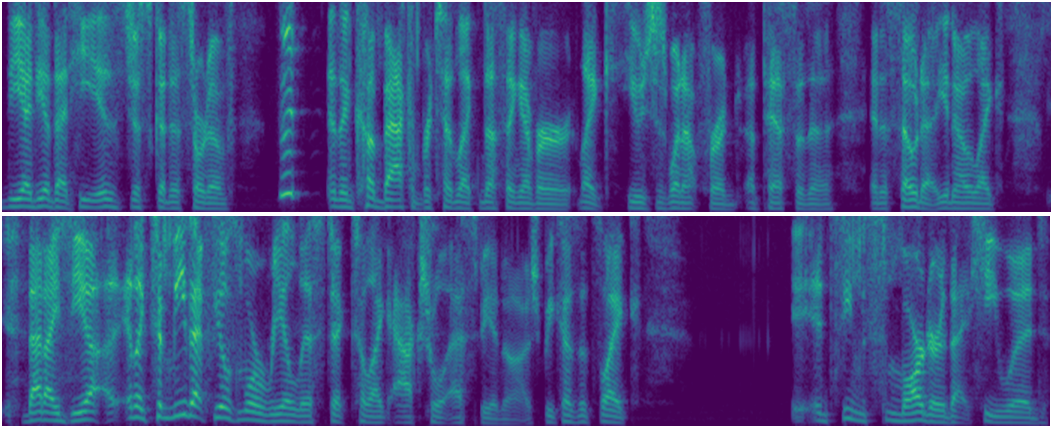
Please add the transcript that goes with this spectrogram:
the idea that he is just going to sort of and then come back and pretend like nothing ever like he was just went out for a, a piss and a and a soda you know like that idea uh, like to me that feels more realistic to like actual espionage because it's like it, it seems smarter that he would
